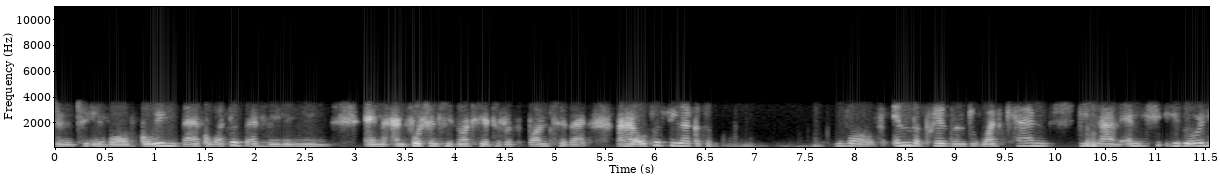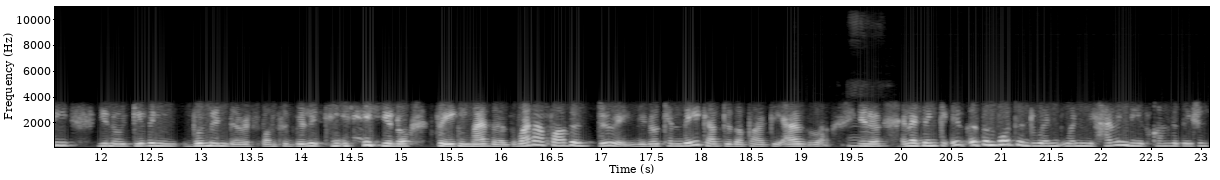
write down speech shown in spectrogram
to, to evolve. Going back, what does that really mean? And unfortunately he's not here to respond to that. But I also feel like it's a evolve. In the present what can be done? And he's already you know giving women the responsibility you know being mothers what are fathers doing? You know can they come to the party as well? You know mm. and i think it, it's important when when we're having these conversations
